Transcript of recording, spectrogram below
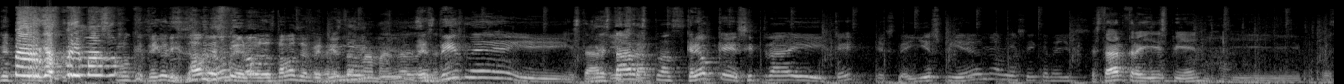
que te- ¡Vergas, primazo! Lo que te digo, ni sabes, pero lo mamando, güey. Es Disney y. Y Star. Y Star Plus. Creo que sí trae, ¿qué? Este, ESPN, algo así con ellos. Star trae ESPN y pues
